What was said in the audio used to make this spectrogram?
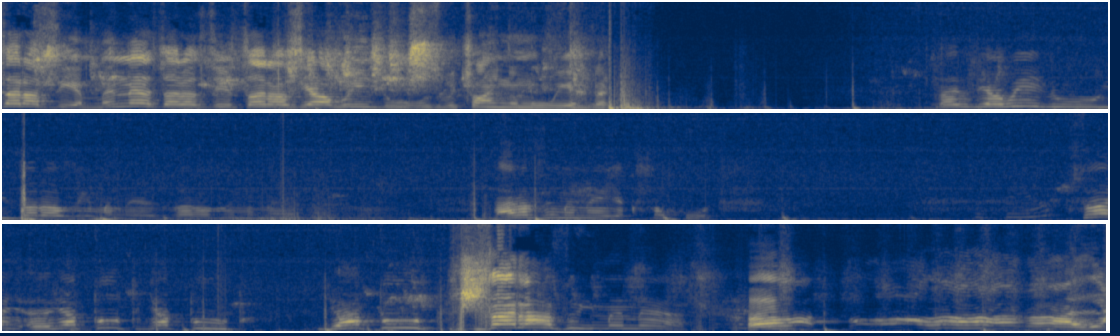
зарази. Мене зарази. Зараз я вийду у звичайному вигляді. Зараз я вийду і зарази мене, зарази мене. Зарази мене, якщо хочеш. Все, я- я тут, я тут. Я тут. Заразуй мене. А, а, я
